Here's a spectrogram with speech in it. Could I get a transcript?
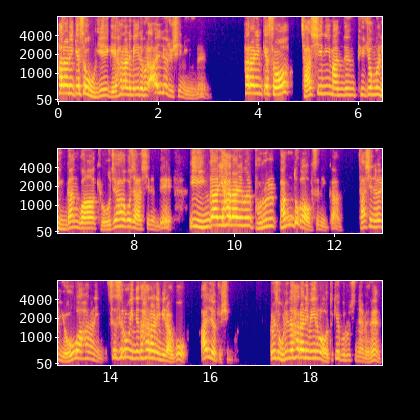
하나님께서 우리에게 하나님의 이름을 알려주신 이유는 하나님께서 자신이 만든 피조물 인간과 교제하고자 하시는데 이 인간이 하나님을 부를 방도가 없으니까 자신을 여호와 하나님, 스스로 있는 하나님이라고 알려주신 거예요. 그래서 우리는 하나님의 이름을 어떻게 부를 수 있냐면은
